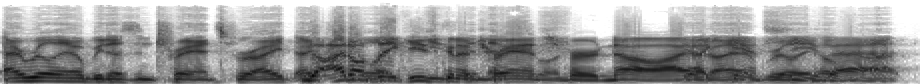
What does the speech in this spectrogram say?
I really hope he doesn't transfer. I, No, I don't like think he's going to transfer. No, I, Good, I I can't really see hope that.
